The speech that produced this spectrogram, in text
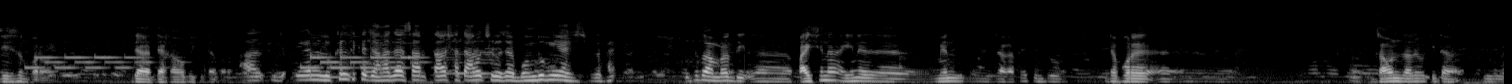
ডিসিশন করা দেখা হবে কিটা করা। আর লোকাল থেকে জানা যায় স্যার তার সাথে আরও ছিল যার বন্দুক নিয়ে এসেছিল ভাই। এটা তো আমরা পাইছি না এখানে মেন জায়গাতে কিন্তু এটা পরে যাওন যাবে কিটা কি-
